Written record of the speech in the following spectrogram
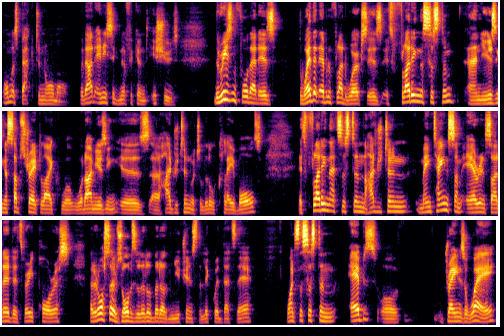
almost back to normal without any significant issues. The reason for that is the way that ebb and flood works is it's flooding the system and you're using a substrate like, well, what I'm using is uh, Hydroton, which are little clay balls. It's flooding that system. The Hydroton maintains some air inside it. It's very porous, but it also absorbs a little bit of the nutrients, the liquid that's there. Once the system ebbs or drains away,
